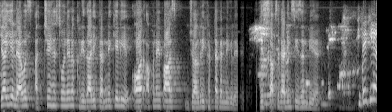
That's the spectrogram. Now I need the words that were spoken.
क्या ये लेवल्स अच्छे हैं सोने में खरीदारी करने के लिए और अपने पास ज्वेलरी इकट्ठा करने के लिए? जिस हिसाब से वेडिंग सीज़न भी है। देखिए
